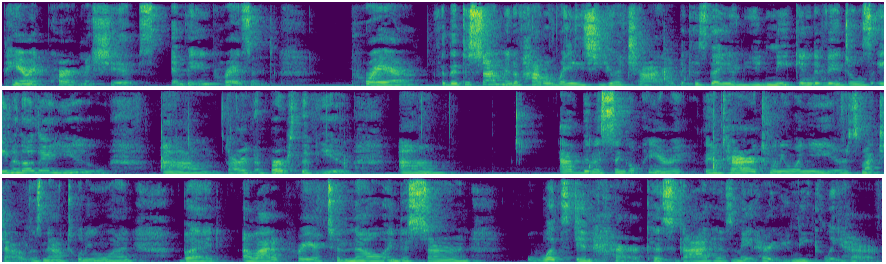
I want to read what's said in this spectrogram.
parent partnerships, and being present. Prayer for the discernment of how to raise your child because they are unique individuals, even though they're you um, or the birth of you. Um, I've been a single parent the entire 21 years. My child is now 21, but a lot of prayer to know and discern what's in her because God has made her uniquely her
